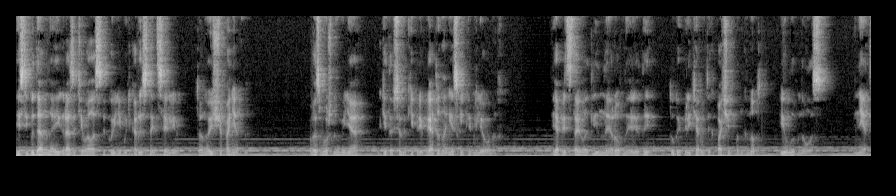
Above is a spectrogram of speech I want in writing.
Если бы данная игра затевалась с какой-нибудь корыстной целью, то оно еще понятно. Возможно, у меня где-то все-таки припрятано несколько миллионов. Я представила длинные ровные ряды туго перетянутых пачек банкнот и улыбнулась. Нет,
